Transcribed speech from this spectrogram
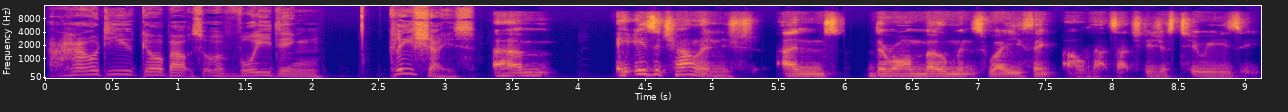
how do you go about sort of avoiding cliches? um it is a challenge and there are moments where you think oh that's actually just too easy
